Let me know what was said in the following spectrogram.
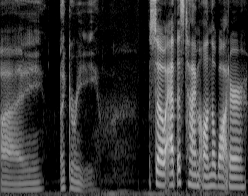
I agree. So at this time on the water,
